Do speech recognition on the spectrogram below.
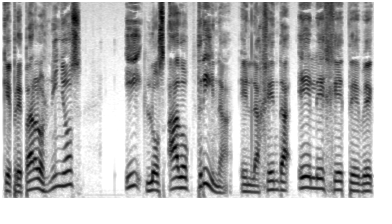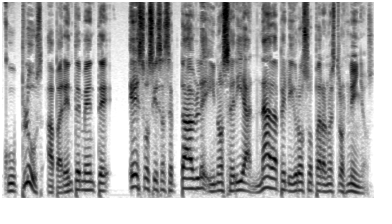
que prepara a los niños y los adoctrina en la agenda LGTBQ. Aparentemente eso sí es aceptable y no sería nada peligroso para nuestros niños.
